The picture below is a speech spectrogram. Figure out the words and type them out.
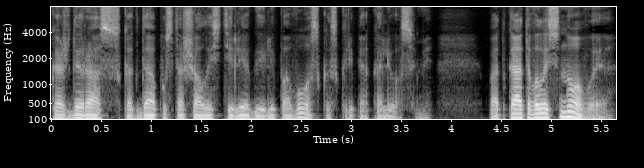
Каждый раз, когда опустошалась телега или повозка, скрипя колесами, подкатывалась новая.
